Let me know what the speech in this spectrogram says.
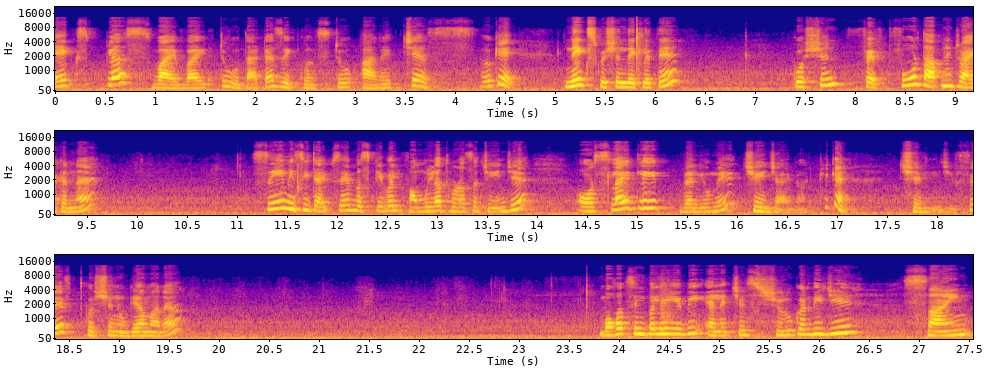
x plus y by 2 that is equals to RHS okay next question देख लेते हैं क्वेश्चन फिफ्थ, फोर्थ आपने ट्राई करना है। सेम इसी टाइप से है बस केवल फॉर्मूला थोड़ा सा चेंज है और स्लाइटली वैल्यू में चेंज आएगा, ठीक है? चलिए जी फिफ्थ क्वेश्चन हो गया हमारा। बहुत सिंपल है ये भी एलएचएस शुरू कर दीजिए। Sine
